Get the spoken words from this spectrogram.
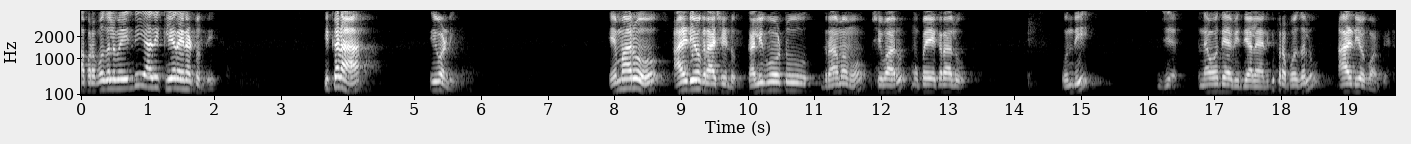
ఆ ప్రపోజల్ పోయింది అది క్లియర్ అయినట్టుంది. ఇక్కడ ఇవ్వండి. ఎంఆర్ఓ ఆర్డీఓకి రాసిండు. కలిగోటు గ్రామము శివారు ముప్పై ఎకరాలు ఉంది. జ నవోదయ విద్యాలయానికి ప్రపోజలు ఆర్డీఓకి పంపాడు.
